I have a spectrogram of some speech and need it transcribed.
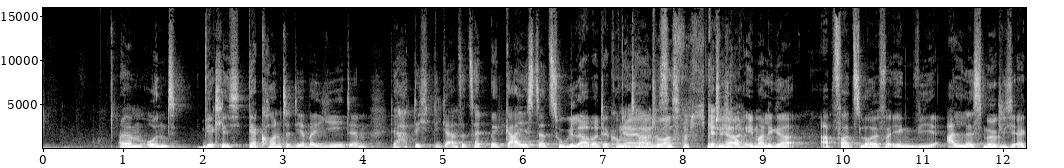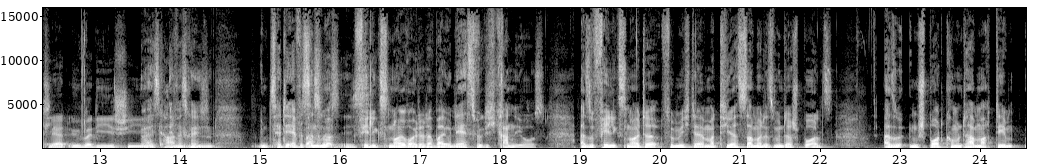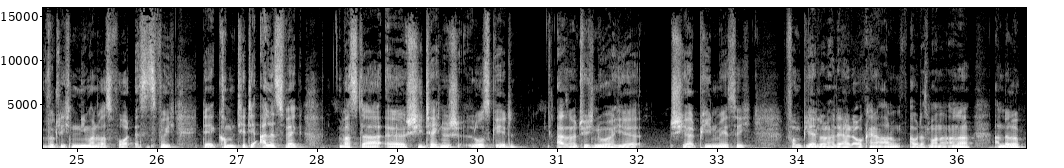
ähm, und wirklich, der konnte dir bei jedem, der hat dich die ganze Zeit begeistert zugelabert, der Kommentator. Ja, das ist wirklich Natürlich genial. auch ehemaliger Abfahrtsläufer, irgendwie alles Mögliche erklärt über die Ski, Weiß- ich weiß gar nicht. Im ZDF ist Was dann immer. Felix Neureuter dabei und der ist wirklich grandios. Also Felix Neuter, für mich der Matthias Sammer des Wintersports. Also im Sportkommentar macht dem wirklich niemand was vor. Es ist wirklich, der kommentiert dir alles weg, was da äh, skitechnisch losgeht. Also natürlich nur hier Ski Alpin mäßig. Vom Biathlon hat er halt auch keine Ahnung, aber das machen dann andere.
